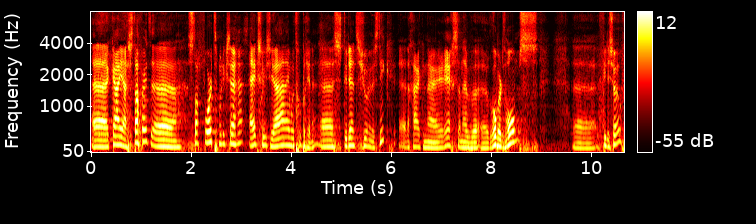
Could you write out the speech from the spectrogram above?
Eh, Kaya Stafford, Stafford moet ik zeggen. Excuus, ja, nee, je moet goed beginnen. Student journalistiek. Dan ga ik naar rechts, dan hebben we Robert Holmes, filosoof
